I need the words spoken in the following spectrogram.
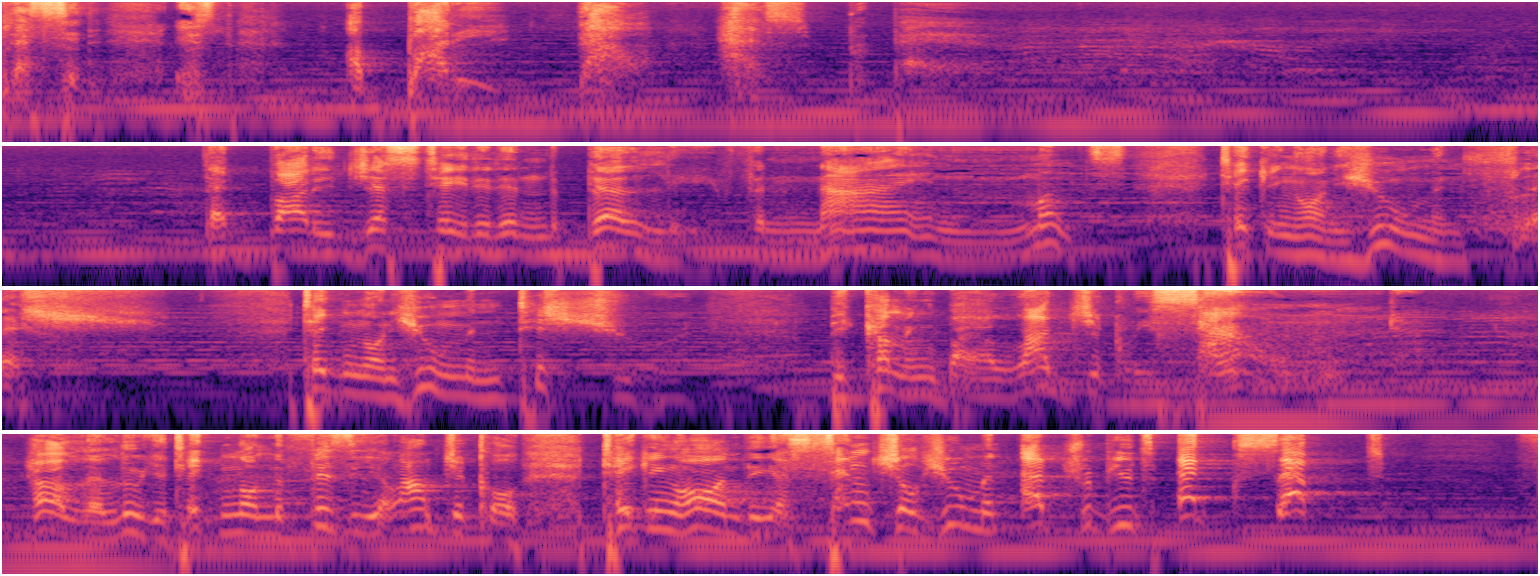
Blessed is a body thou hast prepared. That body gestated in the belly for nine months, taking on human flesh, taking on human tissue, becoming biologically sound. Hallelujah. Taking on the physiological, taking on the essential human attributes, except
